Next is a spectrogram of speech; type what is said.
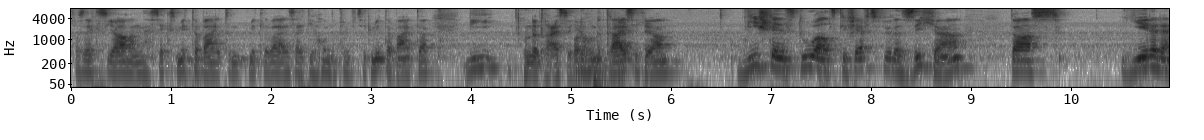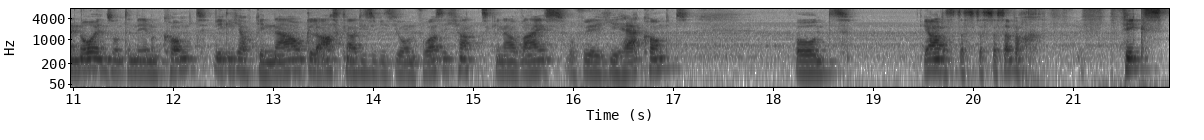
vor sechs Jahren sechs Mitarbeiter und mittlerweile seid ihr 150 Mitarbeiter. Wie, 130. Oder 130, ja. ja. Wie stellst du als Geschäftsführer sicher, dass jeder, der neu ins Unternehmen kommt, wirklich auch genau glasklar diese Vision vor sich hat, genau weiß, wofür er hierher kommt. Und ja, dass, dass, dass das einfach fix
